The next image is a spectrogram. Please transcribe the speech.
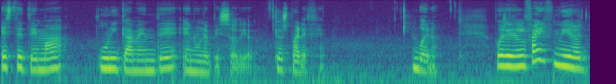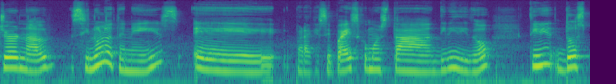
este tema únicamente en un episodio. ¿Qué os parece? Bueno, pues en el 5 Minute Journal, si no lo tenéis, eh, para que sepáis cómo está dividido, tiene dos,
